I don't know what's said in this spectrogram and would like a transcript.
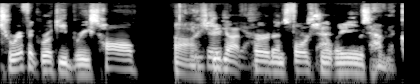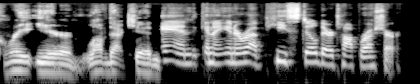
terrific rookie Breece Hall. Uh, he got yeah. hurt, unfortunately. He was having a great year. Love that kid. And can I interrupt? He's still their top rusher.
